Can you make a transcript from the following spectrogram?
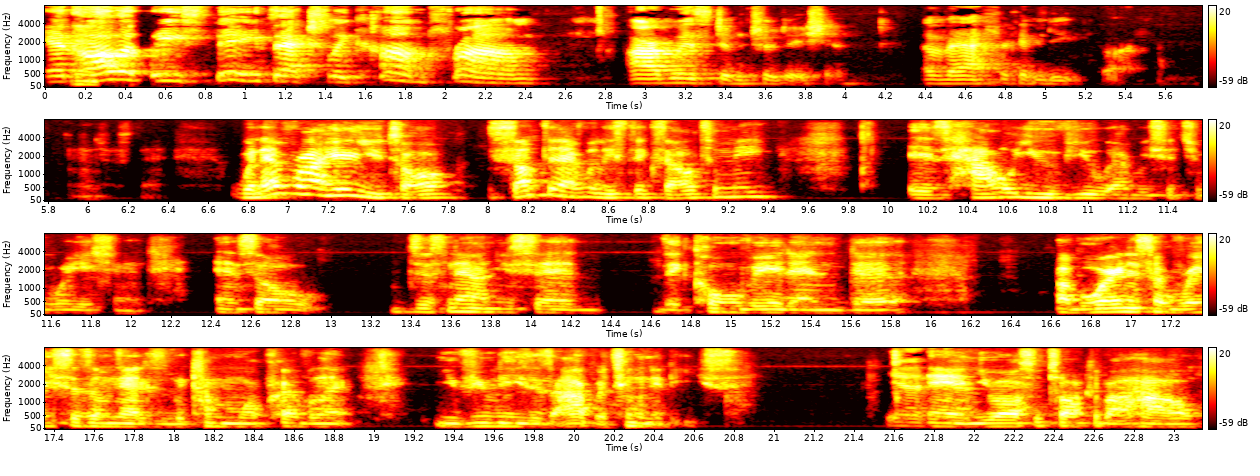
And mm-hmm. all of these things actually come from our wisdom tradition of African deep thought. Whenever I hear you talk, something that really sticks out to me is how you view every situation. And so, just now you said the COVID and the awareness of racism that is becoming more prevalent, you view these as opportunities. Yeah. And you also talked about how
